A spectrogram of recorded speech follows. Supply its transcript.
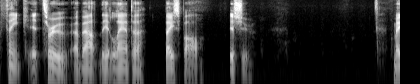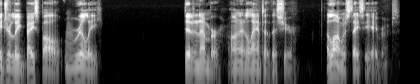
think it through about the Atlanta baseball issue. Major League Baseball really did a number on Atlanta this year, along with Stacey Abrams.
